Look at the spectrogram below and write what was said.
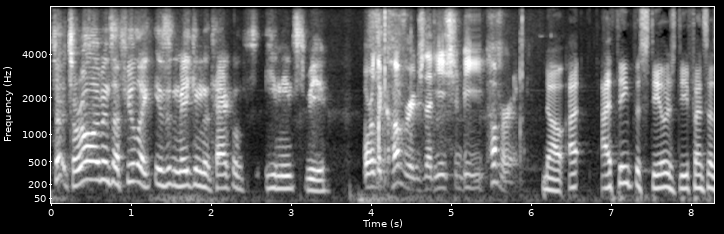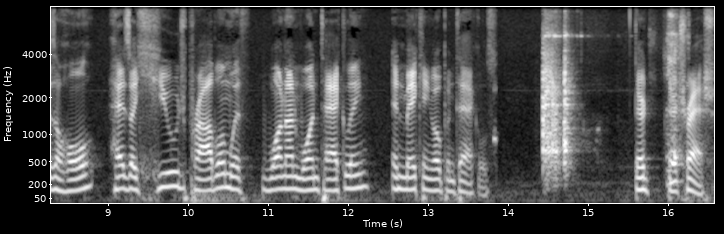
Ter- Terrell Evans, I feel like isn't making the tackles he needs to be. Or the coverage that he should be covering. No, I, I think the Steelers defense as a whole has a huge problem with one on one tackling and making open tackles. They're they're trash.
